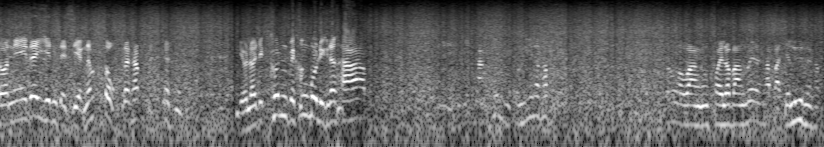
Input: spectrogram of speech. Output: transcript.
ตอนนี้ได้ยินแต่เสียงน้ำตกนะครับ เดี๋ยวเราจะขึ้นไปข้างบนอีกนะครับมีทางขึ้นอยู่ตรงนี้นะครับ ต้องระวังคอยระวังด้วยนะครับอาจจะลื่นนะครับ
